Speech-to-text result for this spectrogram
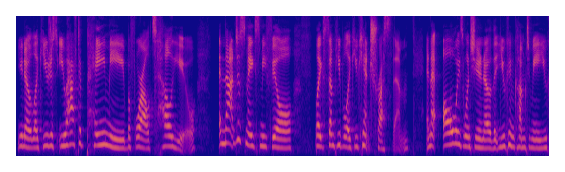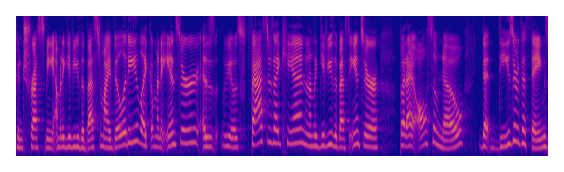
you know, like you just, you have to pay me before I'll tell you. And that just makes me feel like some people like you can't trust them. And i always want you to know that you can come to me you can trust me. I'm going to give you the best of my ability. Like i'm going to answer as you know as fast as i can and i'm going to give you the best answer. But i also know that these are the things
